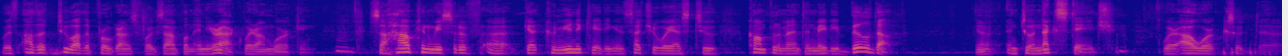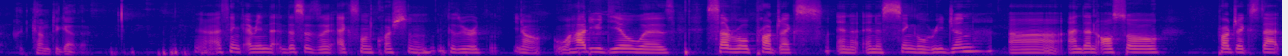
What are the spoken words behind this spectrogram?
with other two other programs, for example, in Iraq, where I'm working. So how can we sort of uh, get communicating in such a way as to complement and maybe build up you know, into a next stage where our work could, uh, could come together? Yeah, I think, I mean, th- this is an excellent question because we were, you know, how do you deal with several projects in a, in a single region? Uh, and then also projects that,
